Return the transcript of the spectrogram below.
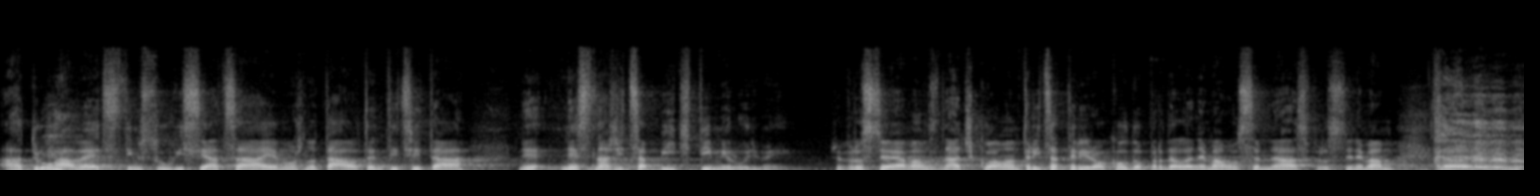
a druhá vec s tým súvisiaca je možno tá autenticita, ne, nesnažiť sa byť tými ľuďmi. Že proste ja mám značku a mám 33 rokov do prdele, nemám 18, proste nemám, e, ne,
